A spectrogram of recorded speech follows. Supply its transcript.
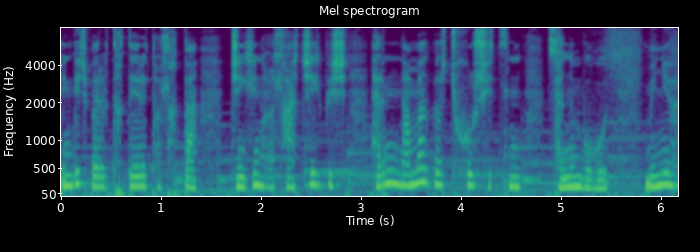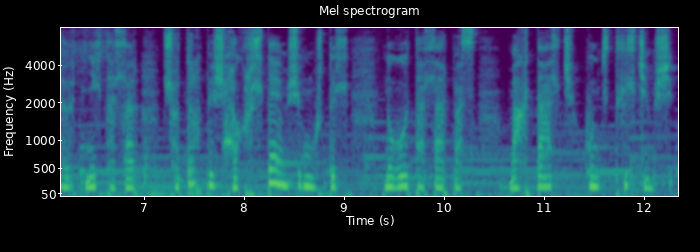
Ингиж баригдах дээрээ тулахдаа жинхэнэ хулгайчийг биш харин намайг барьж өхөр шийдсэн сонин бөгөөд миний хувьд нэг талаар шудрах биш хохиролтой юм шиг мөртөл нөгөө талаар бас магтаалж хүндэтгэлж юм шиг.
